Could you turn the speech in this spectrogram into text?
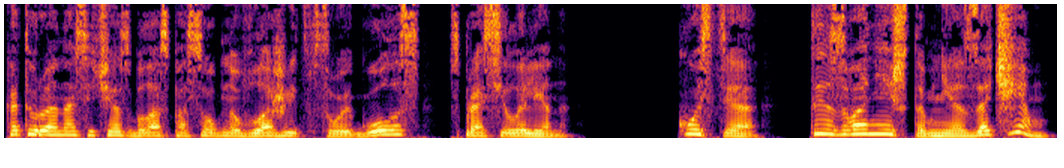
которую она сейчас была способна вложить в свой голос, спросила Лена. «Костя, ты звонишь-то мне зачем?»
